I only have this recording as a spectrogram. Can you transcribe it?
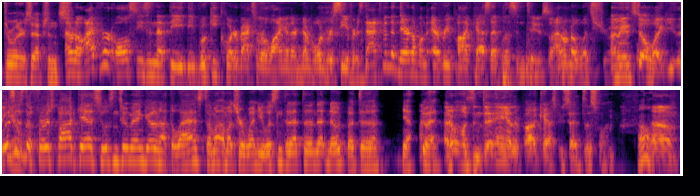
Through interceptions. I don't know. I've heard all season that the, the rookie quarterbacks are relying on their number one receivers. That's been the narrative on every podcast I've listened to. So I don't know what's true. I mean, it's still like you. they This give is the first podcast you listen to, Mango, not the last. I'm, I'm not sure when you listened to that uh, that note, but uh, yeah, go ahead. I don't listen to any other podcast besides this one. Oh, Um,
